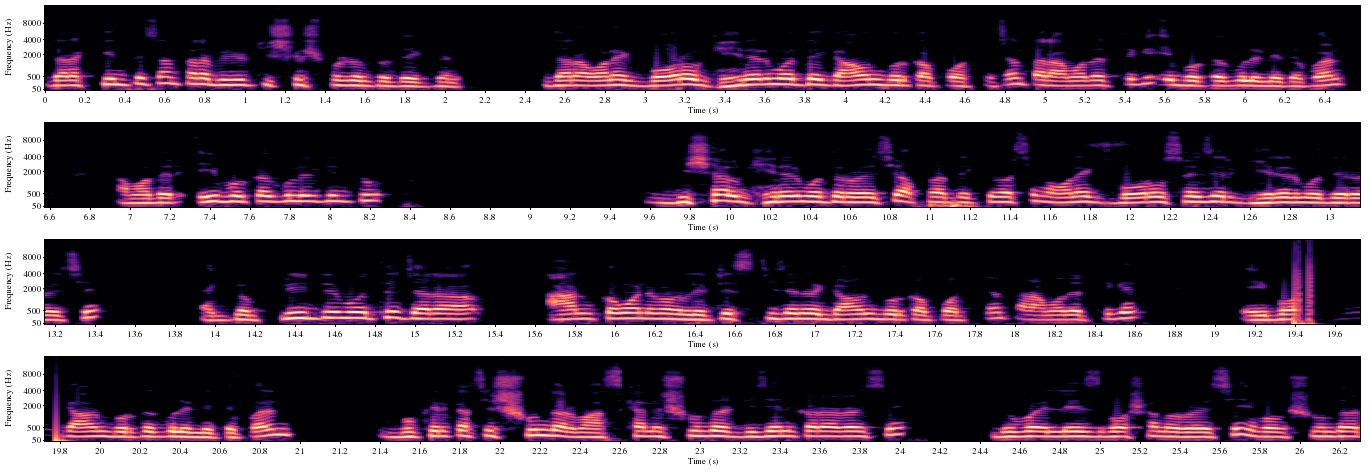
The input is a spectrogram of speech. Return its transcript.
যারা কিনতে চান, তারা ভিডিওটি শেষ পর্যন্ত দেখবেন। যারা অনেক বড় ঘেরের মধ্যে গাউন বোরকা পরতে চান, তারা আমাদের থেকে এই বোরকাগুলি নিতে পারেন। আমাদের এই বোরকাগুলির কিন্তু বিশাল ঘেরের মধ্যে রয়েছে। আপনারা দেখতে পাচ্ছেন, অনেক বড় সাইজের ঘেরের মধ্যে রয়েছে। একদম প্রিন্টের মধ্যে যারা আনকমন এবং লেটেস্ট ডিজাইনের গাউন বোরকা পরতে চান, তারা আমাদের থেকে এই বড় গাউন বোরকাগুলি নিতে পারেন। বুকের কাছে সুন্দর, মাঝখানে সুন্দর ডিজাইন করা রয়েছে, দুবাই লেস বসানো রয়েছে এবং সুন্দর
